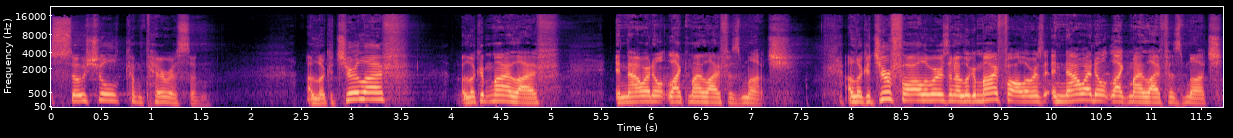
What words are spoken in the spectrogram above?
social comparison. I look at your life, I look at my life, and now I don't like my life as much. I look at your followers and I look at my followers, and now I don't like my life as much.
